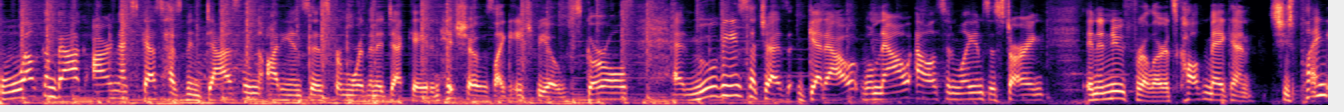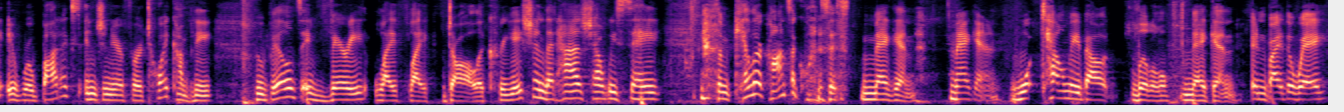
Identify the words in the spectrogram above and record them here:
Welcome back. Our next guest has been dazzling audiences for more than a decade in hit shows like HBO's Girls and movies such as Get Out. Well, now Allison Williams is starring in a new thriller. It's called Megan. She's playing a robotics engineer for a toy company who builds a very lifelike doll, a creation that has, shall we say, some killer consequences. Megan. Megan. What, tell me about little Megan. And by the way,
